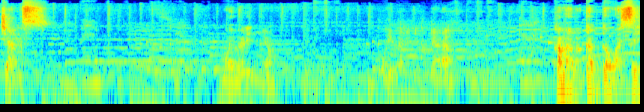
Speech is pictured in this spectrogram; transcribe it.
chance. Mwebale nnyo. Mwebalire ddala. Mukama abagaggawaze.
